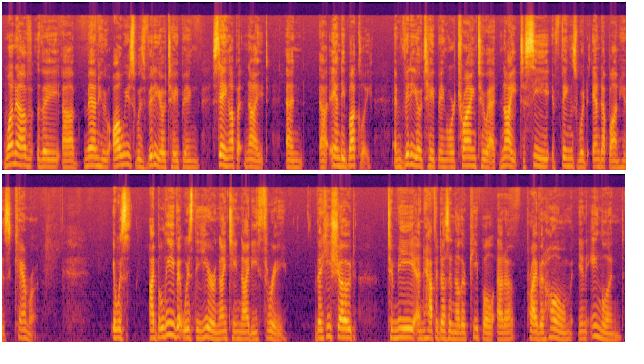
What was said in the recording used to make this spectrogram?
one of the uh, men who always was videotaping, staying up at night, and uh, Andy Buckley, and videotaping or trying to at night to see if things would end up on his camera. It was, I believe it was the year 1993 that he showed to me and half a dozen other people at a private home in England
